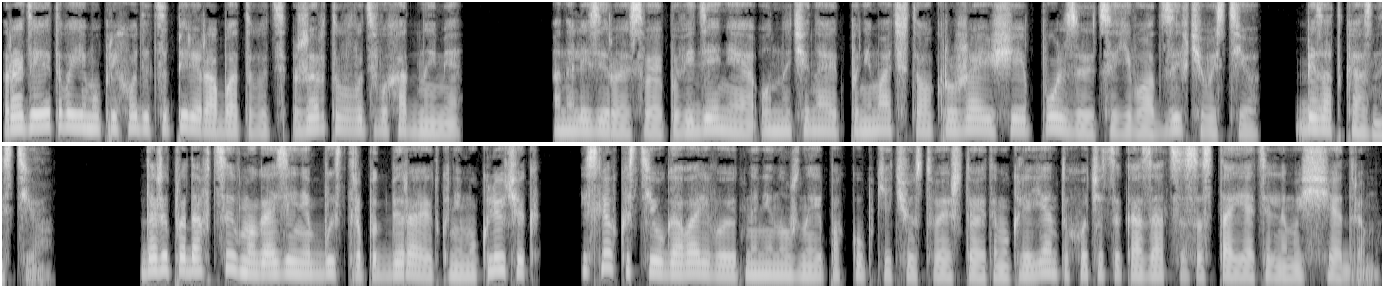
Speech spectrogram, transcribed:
Ради этого ему приходится перерабатывать, жертвовать выходными. Анализируя свое поведение, он начинает понимать, что окружающие пользуются его отзывчивостью, безотказностью. Даже продавцы в магазине быстро подбирают к нему ключик и с легкостью уговаривают на ненужные покупки, чувствуя, что этому клиенту хочется казаться состоятельным и щедрым.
